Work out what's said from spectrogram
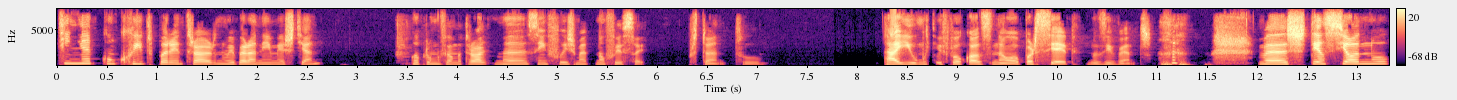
tinha concorrido para entrar no Iberanime este ano, para promover o meu trabalho, mas infelizmente não fui aceito. Portanto, está aí o motivo pelo qual não aparecer nos eventos. mas tenciono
